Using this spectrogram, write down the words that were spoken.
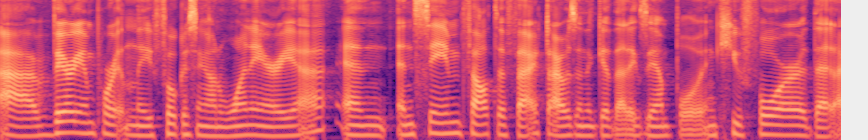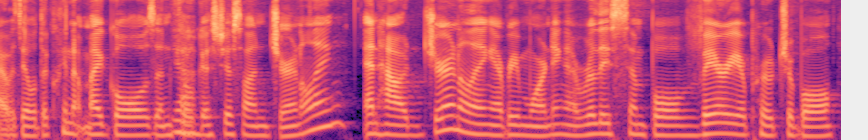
uh, very importantly, focusing on one area and and same felt effect. I was going to give that example in Q4 that I was able to clean up my goals and yeah. focus just on journaling and how journaling every morning, a really simple, very approachable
